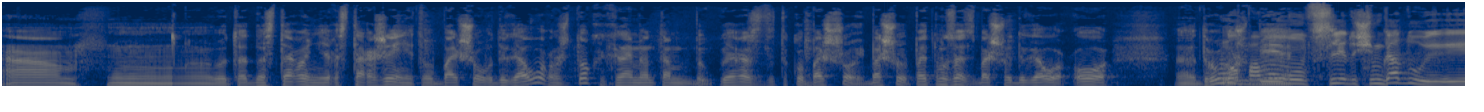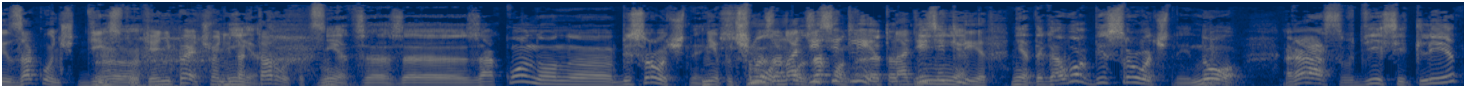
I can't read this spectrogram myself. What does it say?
вот одностороннее расторжение этого большого договора, он же только к нами, он там гораздо такой большой, большой, поэтому называется большой договор о э, дружбе. Но, по-моему, в следующем году и закончит действовать. Я не понимаю, что они нет, так торопятся. Нет, за, за, закон, он э, бессрочный. Нет, почему? Закон, на 10 закон, лет, это, на 10 нет, лет. Нет, договор бессрочный, но раз в 10 лет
